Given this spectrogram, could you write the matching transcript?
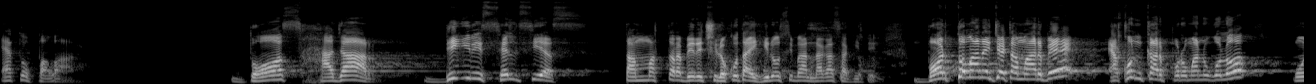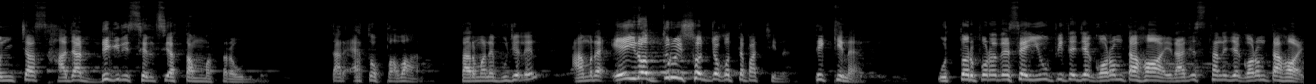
এত পাওয়ার দশ হাজার ডিগ্রি সেলসিয়াস তাপমাত্রা বেড়েছিল কোথায়? হিরোসীমা নাগাসাকিতে। বর্তমানে যেটা মারবে, এখনকার পরমাণুগুলো পঞ্চাশ হাজার ডিগ্রি সেলসিয়াস তাপমাত্রা উঠবে। তার এত পাওয়ার তার মানে বুঝলেন? আমরা এই রোদ্রুই সহ্য করতে পারছি না। ঠিক কি না উত্তরপ্রদেশে ইউপিতে যে গরমটা হয়, রাজস্থানে যে গরমটা হয়,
